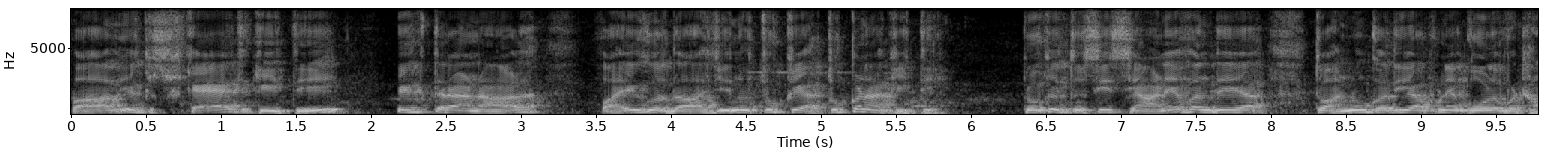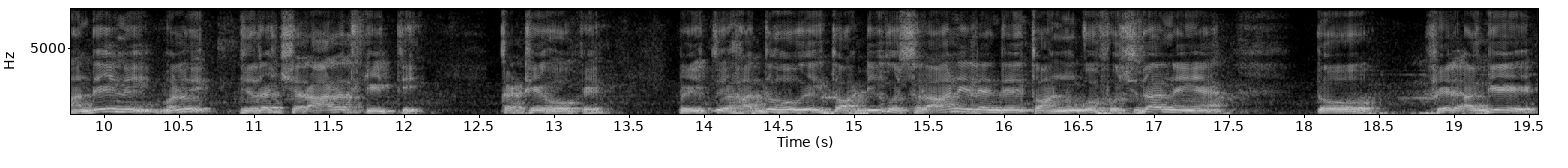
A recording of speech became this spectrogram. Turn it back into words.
ਭਾਵ ਇੱਕ ਸ਼ਿਕਾਇਤ ਕੀਤੀ, ਇੱਕ ਤਰ੍ਹਾਂ ਨਾਲ ਭਾਈ ਗੁਰਦਾਸ ਜੀ ਨੂੰ ਚੁੱਕਿਆ, ਚੁੱਕਣਾ ਕੀਤੀ। ਕਿਉਂਕਿ ਤੁਸੀਂ ਸਿਆਣੇ ਬੰਦੇ ਆ, ਤੁਹਾਨੂੰ ਕਦੀ ਆਪਣੇ ਕੋਲ ਬਿਠਾਉਂਦੇ ਹੀ ਨਹੀਂ। ਮਤਲਬ ਜਿਹਦਾ ਸ਼ਰਾਰਤ ਕੀਤੀ, ਇਕੱਠੇ ਹੋ ਕੇ। ਵੀ ਤੇ ਹੱਦ ਹੋ ਗਈ, ਤੁਹਾਡੀ ਕੋਈ ਸਲਾਹ ਨਹੀਂ ਲੈਂਦੇ, ਤੁਹਾਨੂੰ ਕੋਈ ਪੁੱਛਦਾ ਨਹੀਂ ਹੈ। ਤੋ ਫਿਰ ਅੱਗੇ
